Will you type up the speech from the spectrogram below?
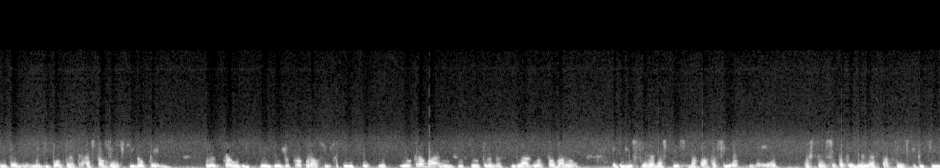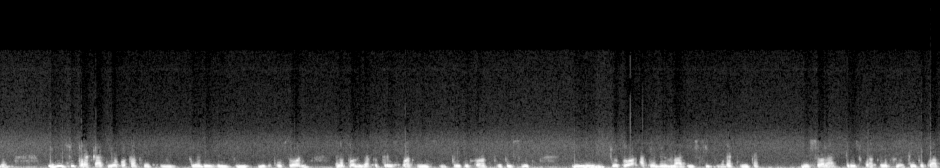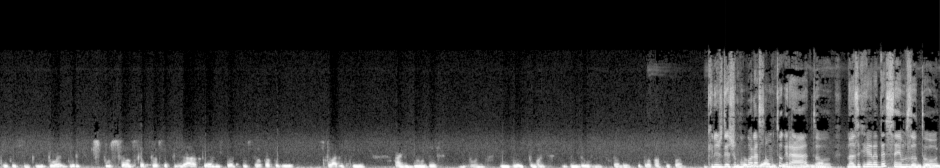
Então é muito importante. As pacientes que não têm plano de saúde e desejam procurar o SUS, eu, eu, eu trabalho junto com o doutor Nancy lá no Hospital Barão é de Luciana nas terças na quarta-feira de manhã. Nós estamos sempre atendendo as pacientes que precisam. E se por acaso tiver alguma paciente que tem desejo de ir no consultório, ela pode ligar para 3435 3435 e que eu estou atendendo lá de segunda a quinta nesse horário, 3435 3435. E estou à inteira disposição, sempre que você precisar, a lista à disposição para poder esclarecer as dúvidas dos, dos leitores e dos ouvintes também que estão participando. Que nos deixa com o coração muito grato. Nós é que agradecemos, doutor.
